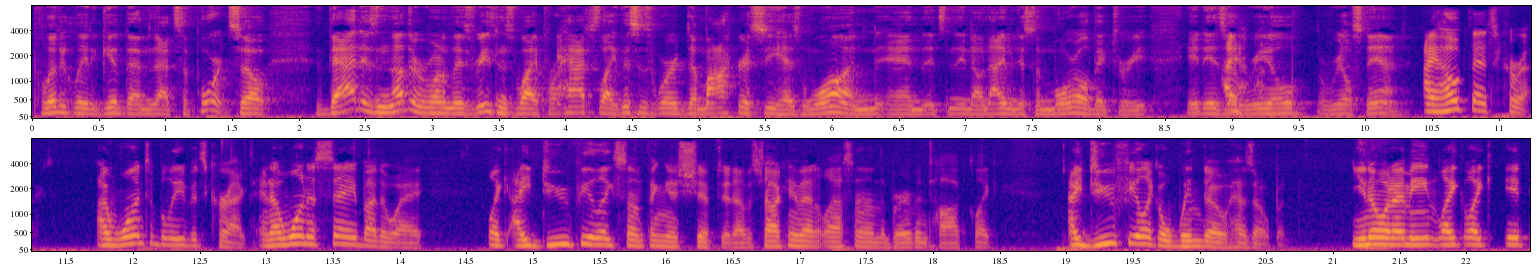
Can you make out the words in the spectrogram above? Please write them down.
politically to give them that support. So that is another one of those reasons why perhaps like this is where democracy has won, and it's you know not even just a moral victory; it is a I, real a real stand. I hope that's correct. I want to believe it's correct, and I want to say, by the way, like I do feel like something has shifted. I was talking about it last night on the Bourbon Talk. Like I do feel like a window has opened. You know mm-hmm. what I mean? Like like it.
